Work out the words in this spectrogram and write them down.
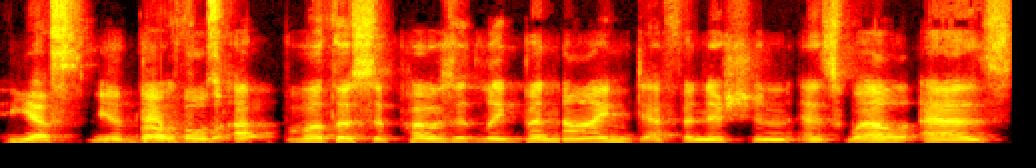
Yes, they're both, both uh, both a supposedly benign definition as well as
